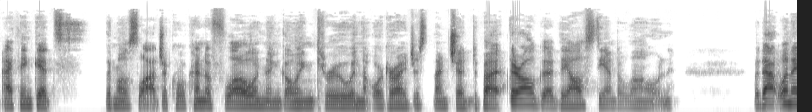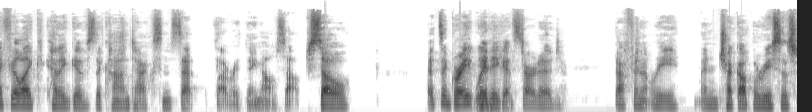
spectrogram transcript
I think it's the most logical kind of flow and then going through in the order I just mentioned. But they're all good. They all stand alone. But that one I feel like kind of gives the context and sets everything else up. So it's a great way to get started. Definitely. And check out the resource,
